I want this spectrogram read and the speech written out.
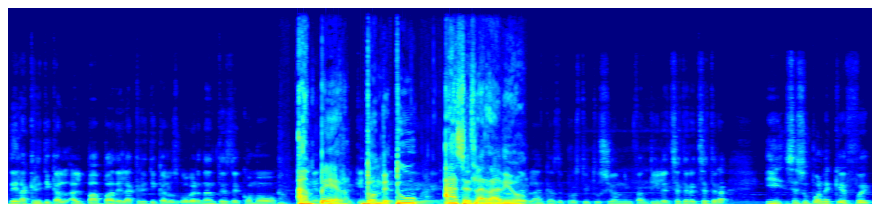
de la crítica al, Papa, de la crítica a los gobernantes, de cómo... Amper, donde tú haces la radio. De blancas, de prostitución infantil, etcétera, etcétera. Y se supone que fue,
